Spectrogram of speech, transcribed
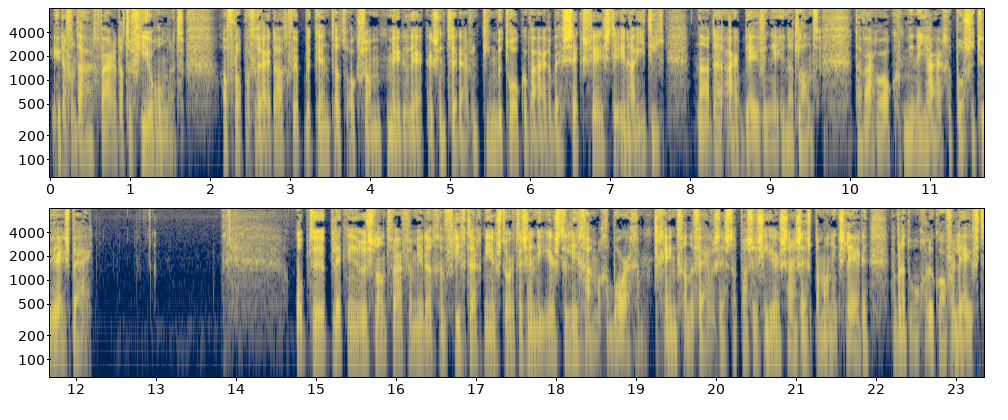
Eerder vandaag waren dat er 400. Afgelopen vrijdag werd bekend dat Oxfam-medewerkers in 2010 betrokken waren bij seksfeesten in Haiti, na de aardbevingen in dat land. Daar waren ook minderjarige prostituees bij. Op de plek in Rusland waar vanmiddag een vliegtuig neerstortte zijn de eerste lichamen geborgen. Geen van de 65 passagiers en zes bemanningsleden hebben het ongeluk overleefd.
